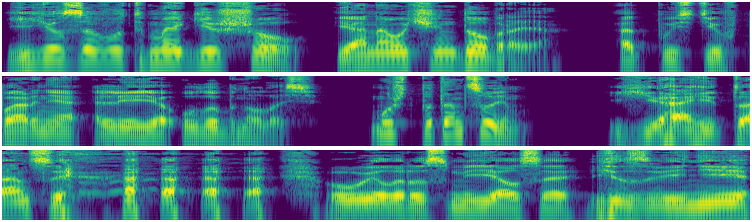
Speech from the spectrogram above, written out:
«Ее зовут Мэгги Шоу, и она очень добрая». Отпустив парня, Лея улыбнулась. «Может, потанцуем?» «Я и танцы?» Уилл рассмеялся. «Извини,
